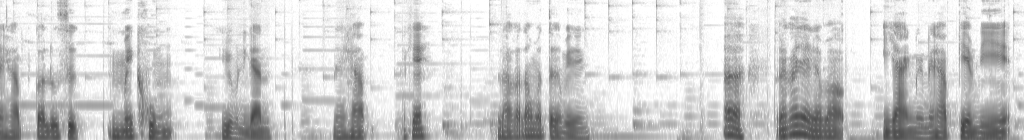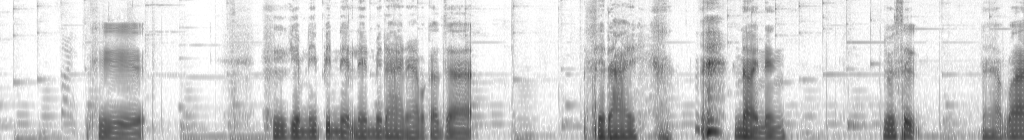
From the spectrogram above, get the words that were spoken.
นะครับ ก็รู้สึกไม่คุ้มอยู่เหมือนกันนะครับ โอเค เราก็ต้องมาเติมเองเออแล้วก็อยากจะบอกอีกอย่างหนึ่งนะครับ เกมนี้ คือ คือเกมนี้ปิดเน็ตเล่นไม่ได้นะครับ ก็จะเสียดายหน่อยหนึ่งรู้สึกนะครับว่า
